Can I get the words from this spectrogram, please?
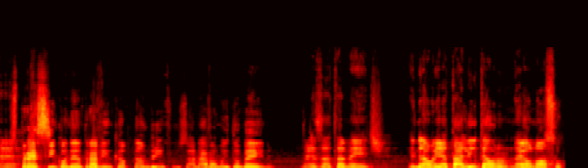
É. O expressinho, quando entrava em campo, também funcionava muito bem, né? Exatamente. E não, e a Thalita é o, é o nosso.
